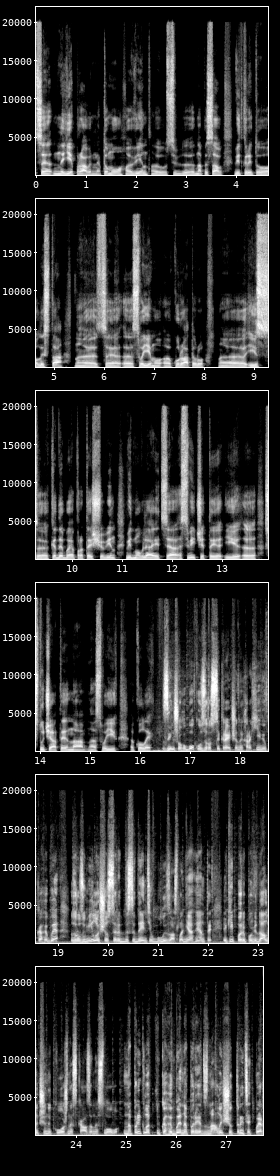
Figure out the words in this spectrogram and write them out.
це не є правильним. Тому він е, е, написав відкритого листа е, це е, своєму е, куратору е, із е, КДБ про те, що він відмовляється свідчити і е, стучати на своїх колег. З іншого боку, з розсекречених архівів КГБ зрозуміло, що серед дисидентів були заслані агенти, які переповідали чи не кожне сказане слово. Наприклад, у КГБ наперед знали, що 31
